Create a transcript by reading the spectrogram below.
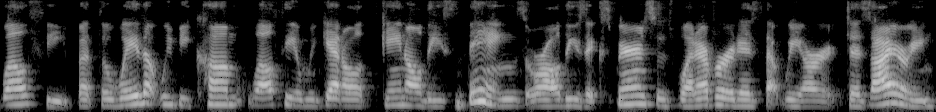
wealthy but the way that we become wealthy and we get all gain all these things or all these experiences whatever it is that we are desiring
